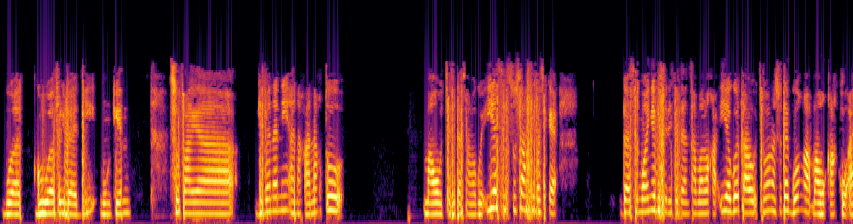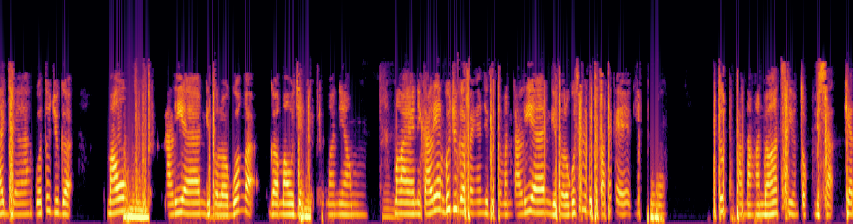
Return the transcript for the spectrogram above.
buat gua pribadi mungkin supaya gimana nih anak-anak tuh mau cerita sama gue iya sih susah sih pasti kayak gak semuanya bisa diceritain sama lo kak. Iya gue tahu. Cuma maksudnya gue nggak mau kaku aja. Gue tuh juga mau kalian gitu loh. Gue nggak nggak mau jadi teman yang Hmm. melayani kalian. Gue juga pengen jadi teman kalian gitu loh. Gue sih lebih tepatnya kayak gitu. Itu tantangan banget sih untuk bisa get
